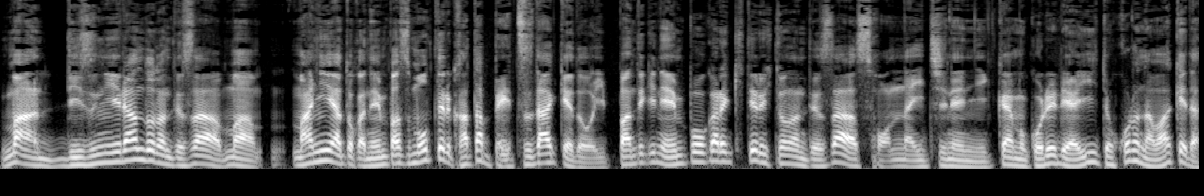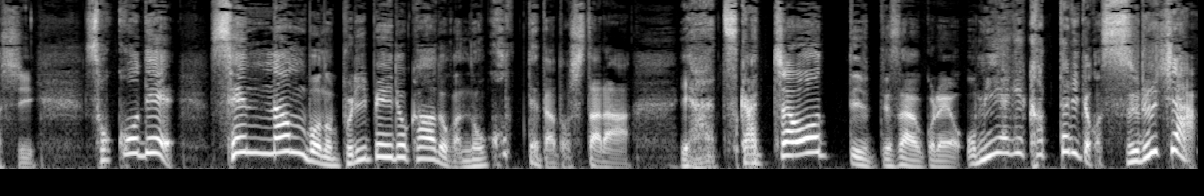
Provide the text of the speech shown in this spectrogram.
まあ、ディズニーランドなんてさ、まあ、マニアとか年パス持ってる方別だけど、一般的に遠方から来てる人なんてさ、そんな1年に1回も来れりゃいいところなわけだし、そこで、千何本のプリペイドカードが残ってたとしたら、いや、使っちゃおうって言ってさ、これ、お土産買ったりとかするじゃん。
